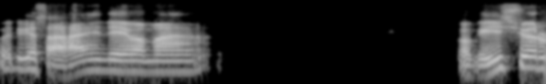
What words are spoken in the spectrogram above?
కొద్దిగా సహాయం చేయవమ్మా. ఒక ఈశ్వరుడు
